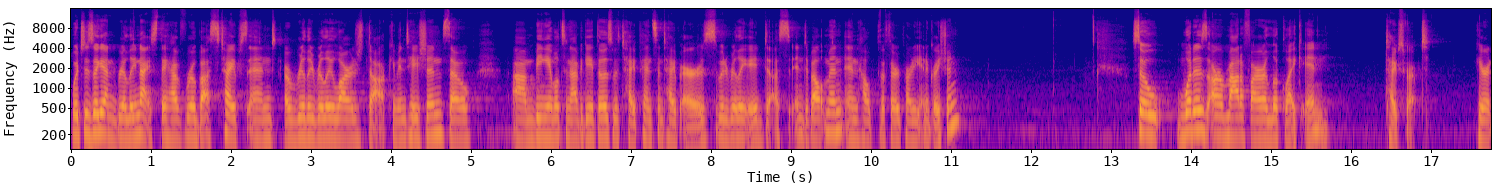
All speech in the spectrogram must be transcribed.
which is again really nice. They have robust types and a really, really large documentation. So um, being able to navigate those with type hints and type errors would really aid us in development and help the third-party integration. So what does our modifier look like in TypeScript? Here it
